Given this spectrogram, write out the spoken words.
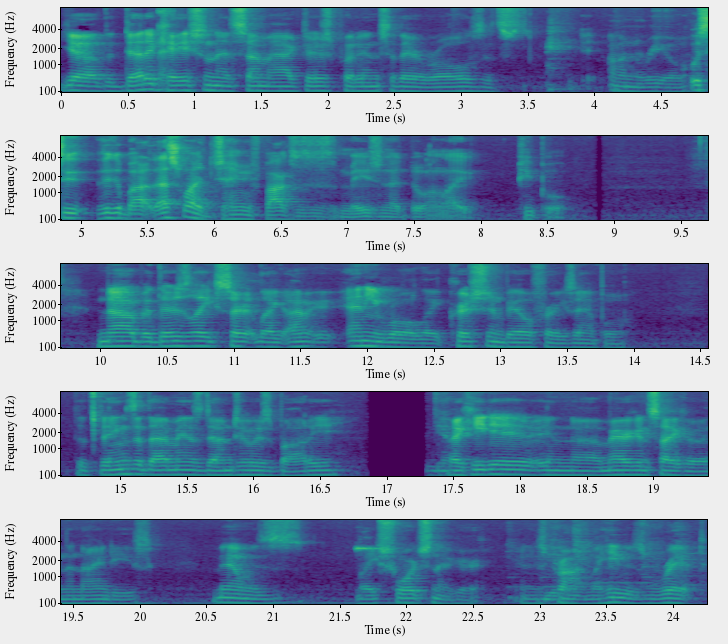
yeah. The dedication that some actors put into their roles, it's unreal. Well, see, think about it. That's why Jamie Foxx is amazing at doing like people. No, but there's like certain like I any role like Christian Bale for example, the things that that man's done to his body, Yeah. like he did in uh, American Psycho in the '90s. Man was like Schwarzenegger in his Yeah. prime. Like he was ripped,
